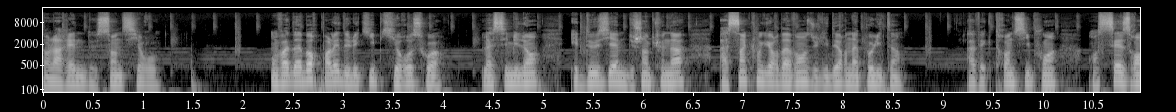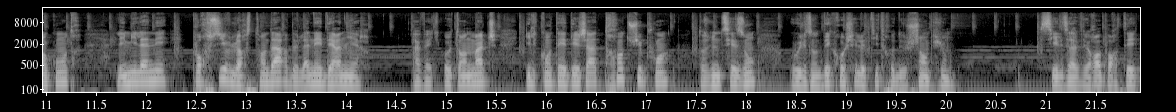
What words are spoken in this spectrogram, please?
dans l'arène de San Siro. On va d'abord parler de l'équipe qui reçoit. L'AC Milan est deuxième du championnat à 5 longueurs d'avance du leader napolitain. Avec 36 points en 16 rencontres, les Milanais poursuivent leur standard de l'année dernière. Avec autant de matchs, ils comptaient déjà 38 points dans une saison où ils ont décroché le titre de champion. S'ils avaient remporté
